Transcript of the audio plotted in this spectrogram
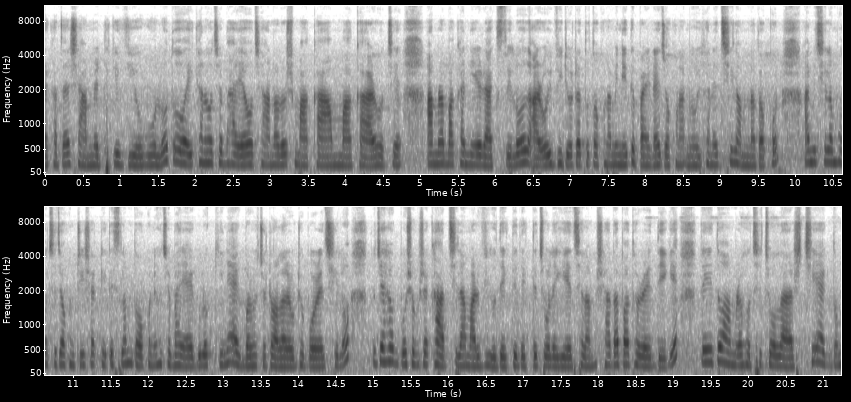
দেখা যায় সামনের থেকে ভিউগুলো তো এখানে হচ্ছে ভাইয়া হচ্ছে আনারস মাখা, আম মাখা, আর হচ্ছে আমরা মাখা নিয়ে রাখছিল। আর ওই ভিডিওটা তো তখন আমি নিতে পারি নাই, যখন আমি ওইখানে ছিলাম না তখন। আমি ছিলাম হচ্ছে যখন টি শার্ট নিতেছিলাম, তখনই হচ্ছে ভাইয়া এগুলো কিনে একবার হচ্ছে ট্রলারে উঠে পড়েছিল। তো যাই হোক, বসে বসে খাচ্ছিলাম আর ভিউ দেখতে দেখতে চলে গিয়েছিলাম সাদা পাথরের দিকে। তো এই তো আমরা হচ্ছে চলে আসছি। একদম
